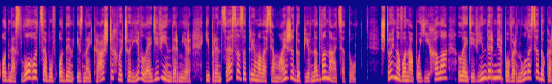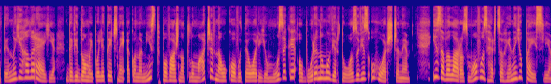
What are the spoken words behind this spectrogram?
Одне слово, це був один із найкращих вечорів леді Віндермір, і принцеса затрималася майже до пів на дванадцяту. Щойно вона поїхала, леді Віндермір повернулася до картинної галереї, де відомий політичний економіст поважно тлумачив наукову теорію музики обуреному віртуозові з Угорщини, і завела розмову з герцогинею Пейслі.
